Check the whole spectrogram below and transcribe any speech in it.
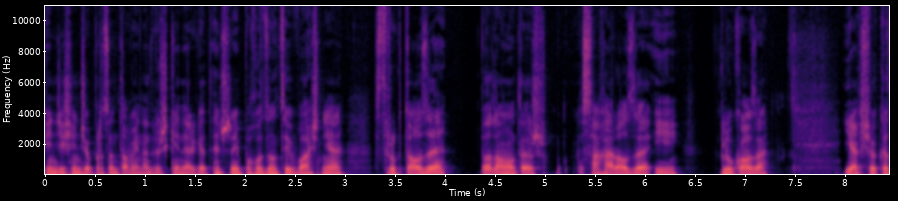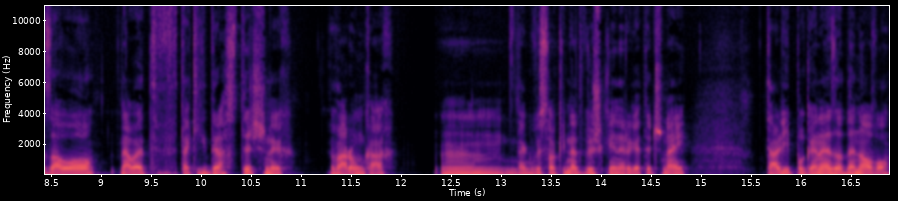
50% nadwyżki energetycznej pochodzącej właśnie z fruktozy. Badano też sacharozę i glukozę. I jak się okazało, nawet w takich drastycznych warunkach, mm, jak wysokiej nadwyżki energetycznej, ta lipogeneza de novo,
